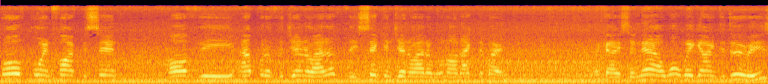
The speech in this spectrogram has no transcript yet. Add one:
12.5% of the output of the generator, the second generator will not activate. Okay, so now what we're going to do is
